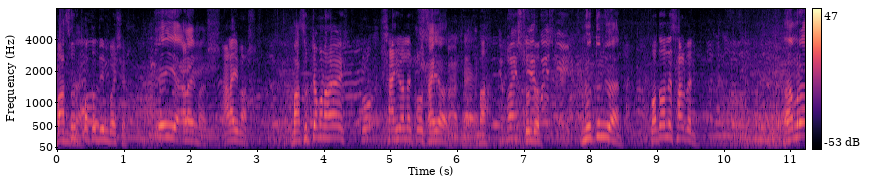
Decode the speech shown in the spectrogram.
বাছুর গাই। কতদিন বয়সের? এই আড়াই মাস। আড়াই মাস। বাছুরটা মনে হয় ক্রো- শাহিওয়ালের ক্রস শাহিওয়াল। বাহ সুন্দর। নতুন জোয়ান। কত হলে ছাড়বেন? আমরা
